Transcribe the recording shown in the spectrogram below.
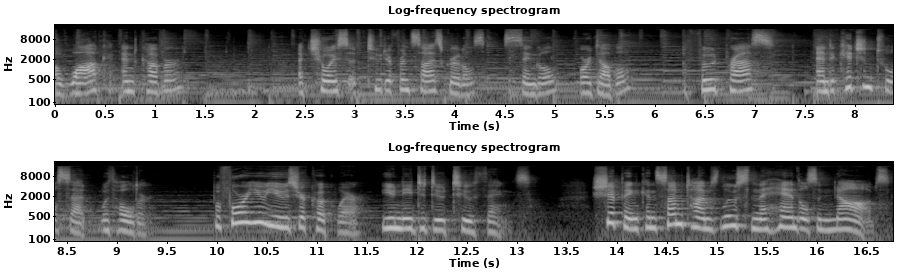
a wok and cover, a choice of two different size griddles, single or double, a food press, and a kitchen tool set with holder. Before you use your cookware, you need to do two things. Shipping can sometimes loosen the handles and knobs,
